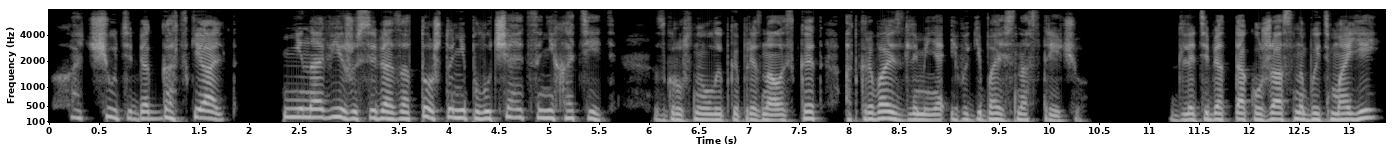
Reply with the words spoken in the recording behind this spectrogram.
«Хочу тебя, гадский Альт! Ненавижу себя за то, что не получается не хотеть!» С грустной улыбкой призналась Кэт, открываясь для меня и выгибаясь навстречу. «Для тебя так ужасно быть моей?»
